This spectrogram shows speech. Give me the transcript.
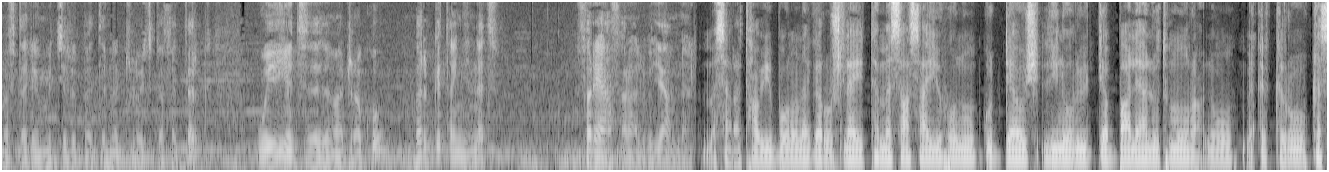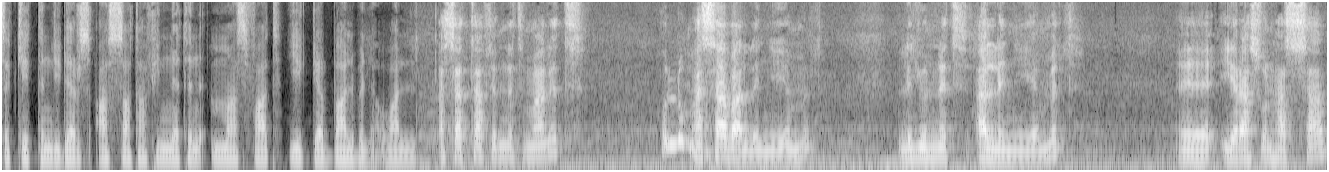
መፍጠር የሚችልበትን እድሎች ከፈጠርክ ውይይት መድረኩ በእርግጠኝነት ፍሬ ያፈራል ብዬ አምናል። መሰረታዊ በሆኑ ነገሮች ላይ ተመሳሳይ የሆኑ ጉዳዮች ሊኖሩ ይገባል ያሉት ምሁራኑ ምክክሩ ከስኬት እንዲደርስ አሳታፊነትን ማስፋት ይገባል ብለዋል። አሳታፊነት ማለት ሁሉም ሀሳብ አለኝ የሚል ልዩነት አለኝ የሚል የራሱን ሀሳብ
